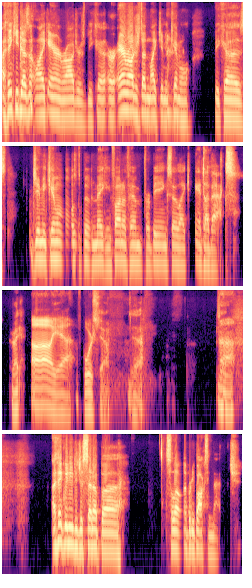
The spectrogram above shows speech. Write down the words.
I think he doesn't like Aaron Rodgers because, or Aaron Rodgers doesn't like Jimmy Kimmel because Jimmy Kimmel's been making fun of him for being so like anti-vax, right? Oh yeah, of course. Yeah. Yeah. So- Nah. I think we need to just set up a celebrity boxing match.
